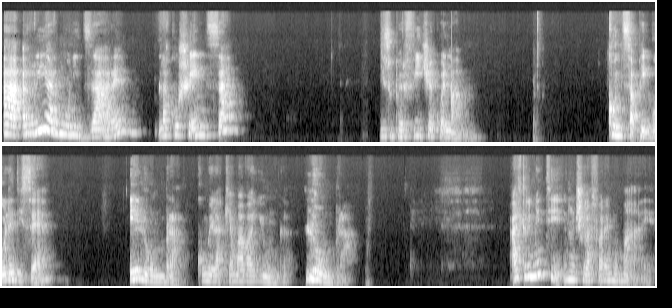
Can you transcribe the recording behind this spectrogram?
a riarmonizzare la coscienza di superficie, quella consapevole di sé, e l'ombra, come la chiamava Jung, l'ombra altrimenti non ce la faremo mai.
